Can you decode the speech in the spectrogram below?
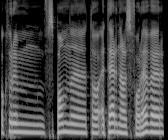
o którym wspomnę, to Eternals Forever.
